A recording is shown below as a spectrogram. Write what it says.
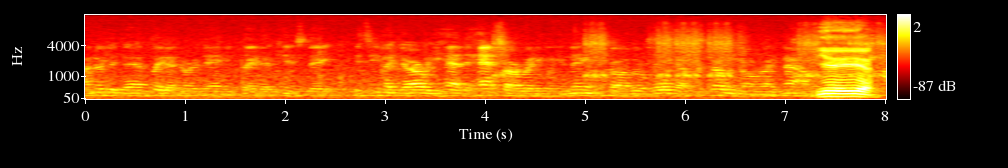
I know your dad played at Notre Dame, he played at Kent State. It seemed like you already had the hats already when your name was called. Little bro got the spelling on right now. Yeah, yeah.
